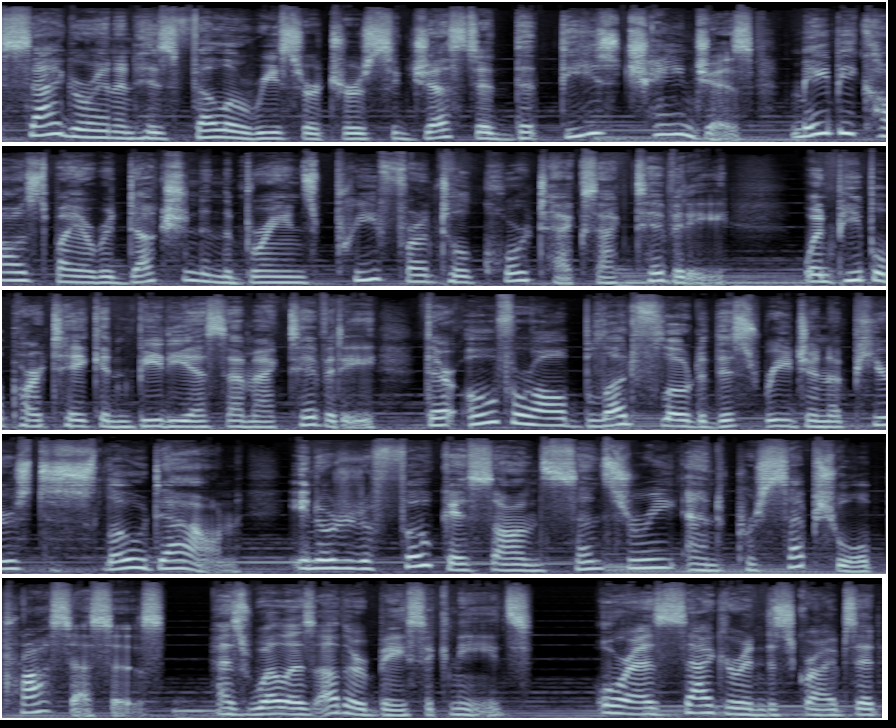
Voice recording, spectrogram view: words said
Sagarin and his fellow researchers suggested that these changes may be caused by a reduction in the brain's prefrontal cortex activity. When people partake in BDSM activity, their overall blood flow to this region appears to slow down in order to focus on sensory and perceptual processes, as well as other basic needs. Or, as Sagarin describes it,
